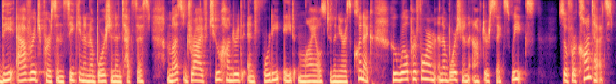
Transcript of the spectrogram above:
The average person seeking an abortion in Texas must drive 248 miles to the nearest clinic who will perform an abortion after six weeks. So, for context,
